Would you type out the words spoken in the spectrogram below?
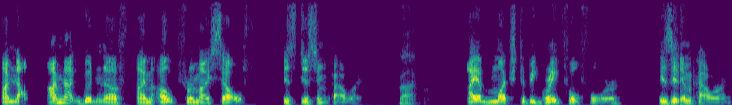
I'm not I'm not good enough. I'm out for myself is disempowering. Right. I have much to be grateful for is empowering.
